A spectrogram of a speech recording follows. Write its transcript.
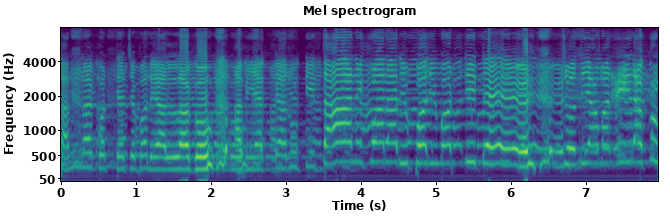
কান্না করতেছে বলে, আল্লাহ গো, আমি একটা রুটি দান করার পরিবর্তিতে যদি আমার এই রকম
